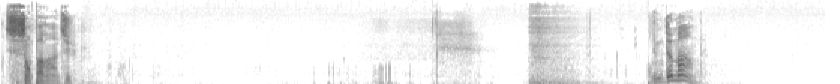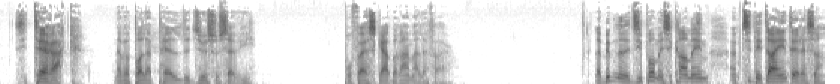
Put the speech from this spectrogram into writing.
Ils ne se sont pas rendus. Me demande si Terak n'avait pas l'appel de Dieu sur sa vie pour faire ce qu'Abraham allait faire. La Bible ne le dit pas, mais c'est quand même un petit détail intéressant.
